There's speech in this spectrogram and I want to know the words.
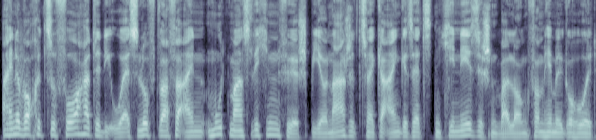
Eine Woche zuvor hatte die US-Luftwaffe einen mutmaßlichen für Spionagezwecke eingesetzten chinesischen Ballon vom Himmel geholt.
